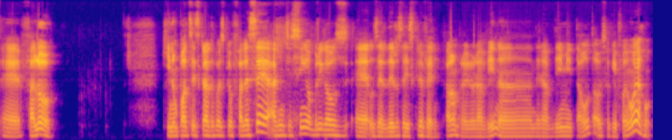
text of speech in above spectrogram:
é, falou que não pode ser escravo depois que eu falecer, a gente sim obriga os, é, os herdeiros a escreverem. Falaram para ele, Ravina, Deravdim, Tauta, isso aqui foi um erro.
